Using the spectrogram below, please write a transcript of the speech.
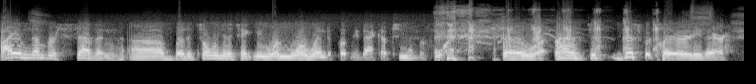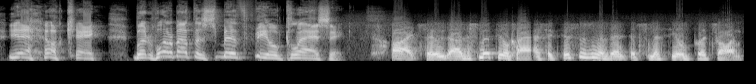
I am number seven, uh, but it's only going to take me one more win to put me back up to number four. so uh, just just for clarity there. Yeah, okay. But what about the Smithfield Classic? All right, so uh, the Smithfield Classic. This is an event that Smithfield puts on.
